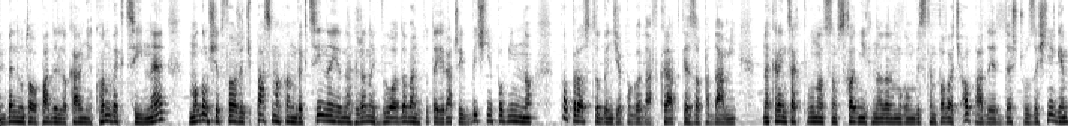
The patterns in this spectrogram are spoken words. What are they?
y, będą to opady lokalnie konwekcyjne. Mogą się tworzyć pasma konwekcyjne, jednak żadnych wyładowań tutaj raczej być nie powinno. Po prostu będzie pogoda w kratkę z opadami. Na krańcach północno-wschodnich nadal mogą występować opady deszczu ze śniegiem,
